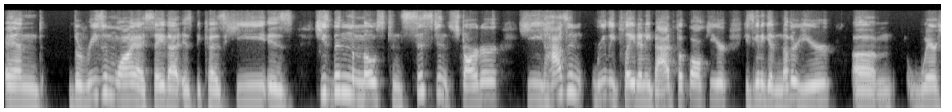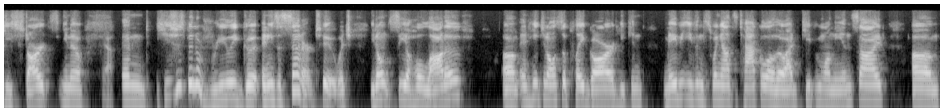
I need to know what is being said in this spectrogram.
And the reason why I say that is because he is he's been the most consistent starter. He hasn't really played any bad football here. He's going to get another year um, where he starts, you know. Yeah. And he's just been a really good, and he's a center too, which you don't see a whole lot of. Um, and he can also play guard. He can maybe even swing out to tackle, although I'd keep him on the inside. Um,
